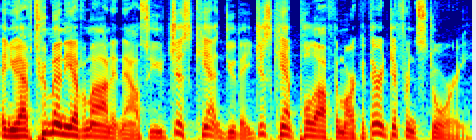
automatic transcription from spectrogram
And you have too many of them on it now, so you just can't do that. You just can't pull off the market. They're a different story.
